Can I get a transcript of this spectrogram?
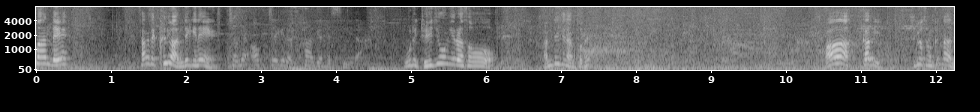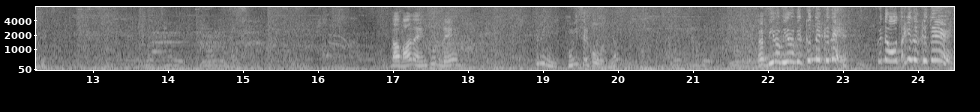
끝낼만한데 상대 클리어 안 되긴 해. 적의 업체기를 파괴했습니다. 우리 돼지용이라서 안 되진 않거든? 아 까비. 죽였으면 끝나는데. 나 만화 앵꼬인데 트린 궁 있을 거거든요? 야 밀어 밀어 밀어. 끝내 끝내! 끝내! 어떻게든 끝내!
